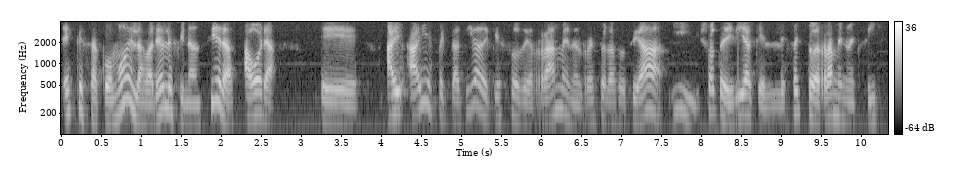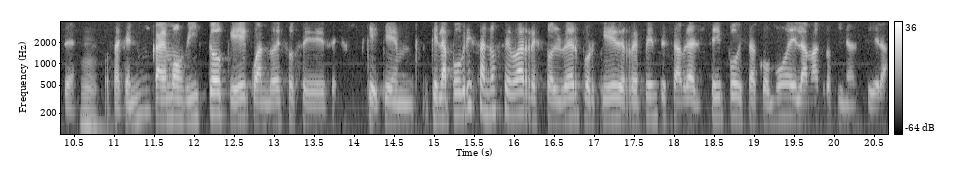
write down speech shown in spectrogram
es que se acomoden las variables financieras. Ahora, eh, hay, hay expectativa de que eso derrame en el resto de la sociedad y yo te diría que el efecto derrame no existe. Mm. O sea, que nunca hemos visto que cuando eso se que, que, la pobreza no se va a resolver porque de repente se abra el cepo y se acomode la macrofinanciera.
